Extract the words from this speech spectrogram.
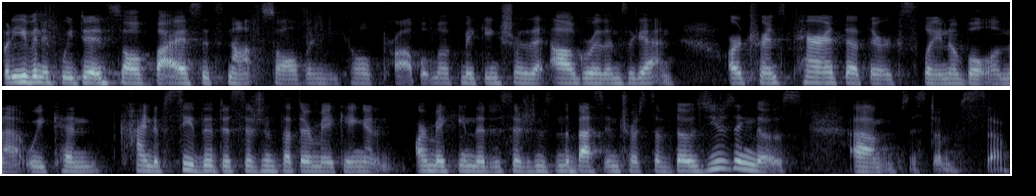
But even if we did solve bias, it's not solving the whole problem of making sure that algorithms, again, are transparent, that they're explainable, and that we can kind of see the decisions that they're making and are making the decisions in the best interest of those using those um, systems. So.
